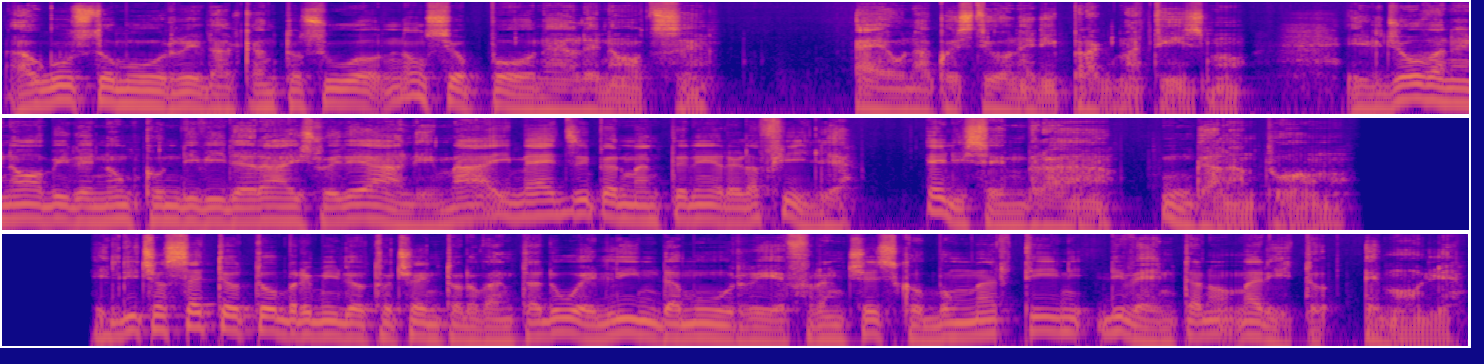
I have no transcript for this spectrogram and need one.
Augusto Murri, dal canto suo, non si oppone alle nozze. È una questione di pragmatismo. Il giovane nobile non condividerà i suoi ideali, ma i mezzi per mantenere la figlia e gli sembra un galantuomo. Il 17 ottobre 1892 Linda Murri e Francesco Bonmartini diventano marito e moglie.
